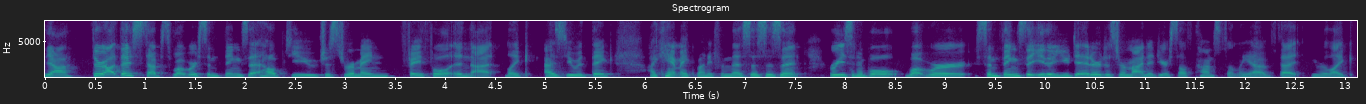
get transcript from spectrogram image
yeah throughout those steps what were some things that helped you just remain faithful in that like as you would think i can't make money from this this isn't reasonable what were some things that either you did or just reminded yourself constantly of that you were like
